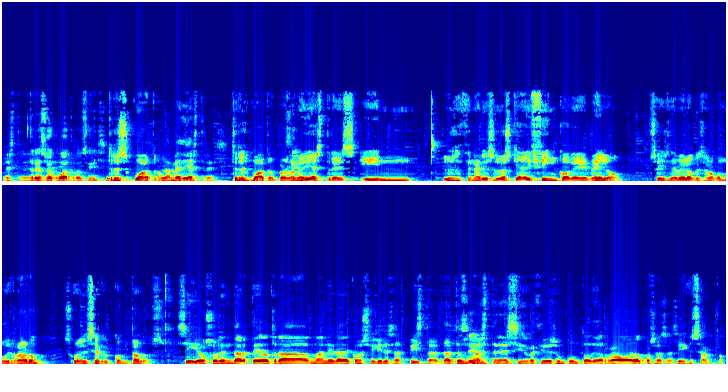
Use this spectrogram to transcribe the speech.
Es tres, 3 la o media. 4, sí. Sí, 3, sí. 4. La media es 3. 3, 4, pero sí. la media es 3. Y los escenarios en los que hay 5 de velo, 6 de velo, que es algo muy raro, suelen ser contados. Sí, o suelen darte otra manera de conseguir esas pistas. Date un Sí. más 3 si recibes un punto de error o cosas así. Exacto.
